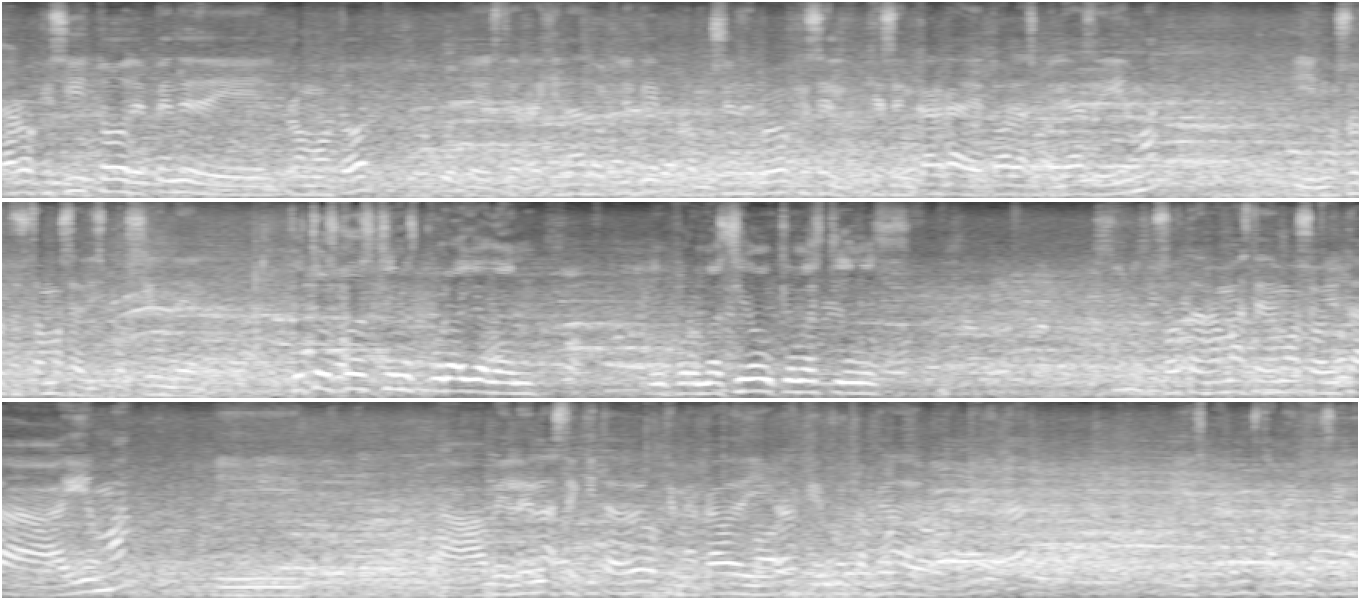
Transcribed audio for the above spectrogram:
Claro que sí, todo depende del promotor, este, Reginaldo Clique, Promoción de Juego, que es el que se encarga de todas las peleas de Irma y nosotros estamos a disposición de él. ¿Qué otras cosas tienes por ahí, Adán? Información, ¿qué más tienes? Nosotros nada más tenemos ahorita a Irma y a Belén la Sequita de Oro que me acaba de llegar, que fue campeona de Norteamérica y esperemos también conseguir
